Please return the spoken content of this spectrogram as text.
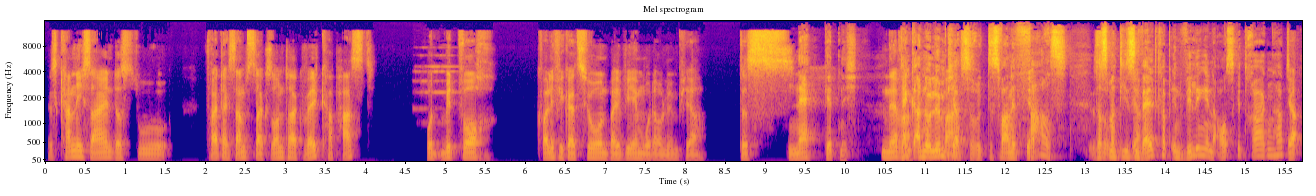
es kann nicht sein, dass du Freitag, Samstag, Sonntag Weltcup hast und Mittwoch Qualifikation bei WM oder Olympia. Das. Ne, geht nicht. Never. Denk an Olympia Niemals. zurück. Das war eine Farce. Ja. Dass so, man diesen ja. Weltcup in Willingen ausgetragen hat, ja.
